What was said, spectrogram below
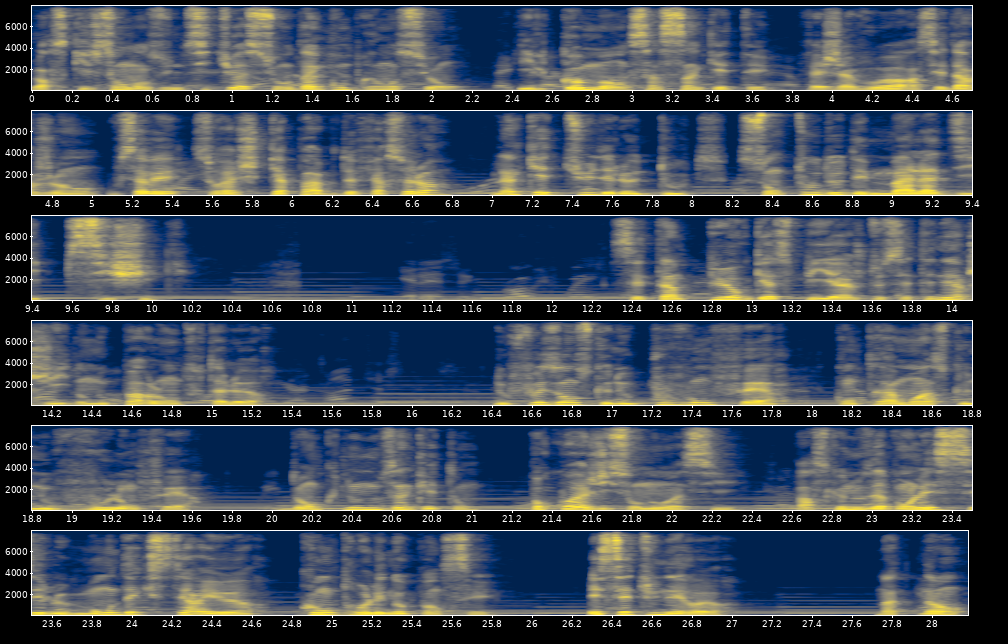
lorsqu'ils sont dans une situation d'incompréhension, ils commencent à s'inquiéter. Fais-je avoir assez d'argent? Vous savez, serais-je capable de faire cela? L'inquiétude et le doute sont tous deux des maladies psychiques. C'est un pur gaspillage de cette énergie dont nous parlons tout à l'heure. Nous faisons ce que nous pouvons faire, contrairement à ce que nous voulons faire. Donc nous nous inquiétons. Pourquoi agissons-nous ainsi? Parce que nous avons laissé le monde extérieur contrôler nos pensées. Et c'est une erreur. Maintenant,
